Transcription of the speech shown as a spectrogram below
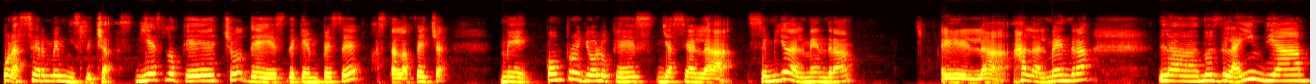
por hacerme mis lechadas. Y es lo que he hecho desde que empecé hasta la fecha. Me compro yo lo que es ya sea la semilla de almendra, eh, la, la almendra, la nuez de la India,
